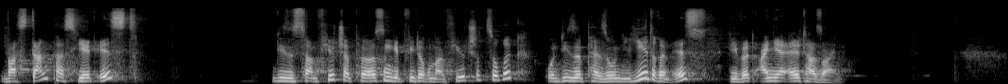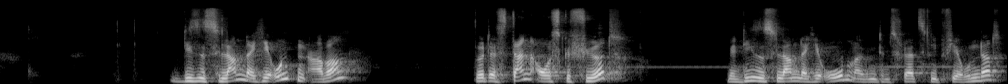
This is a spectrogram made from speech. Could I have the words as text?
Was dann passiert ist, dieses SumFuturePerson gibt wiederum ein Future zurück und diese Person, die hier drin ist, die wird ein Jahr älter sein. Dieses Lambda hier unten aber wird es dann ausgeführt, wenn dieses Lambda hier oben, also mit dem Thread Sleep 400,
